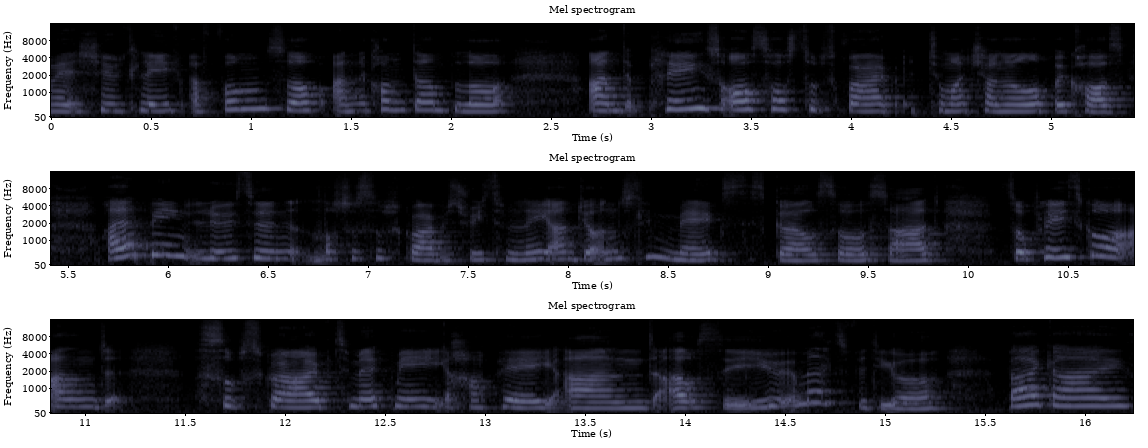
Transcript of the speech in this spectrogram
make sure to leave a thumbs up and a comment down below. And please also subscribe to my channel because I have been losing lots of subscribers recently and it honestly makes this girl so sad. So please go and subscribe to make me happy and I'll see you in my next video. Bye guys!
